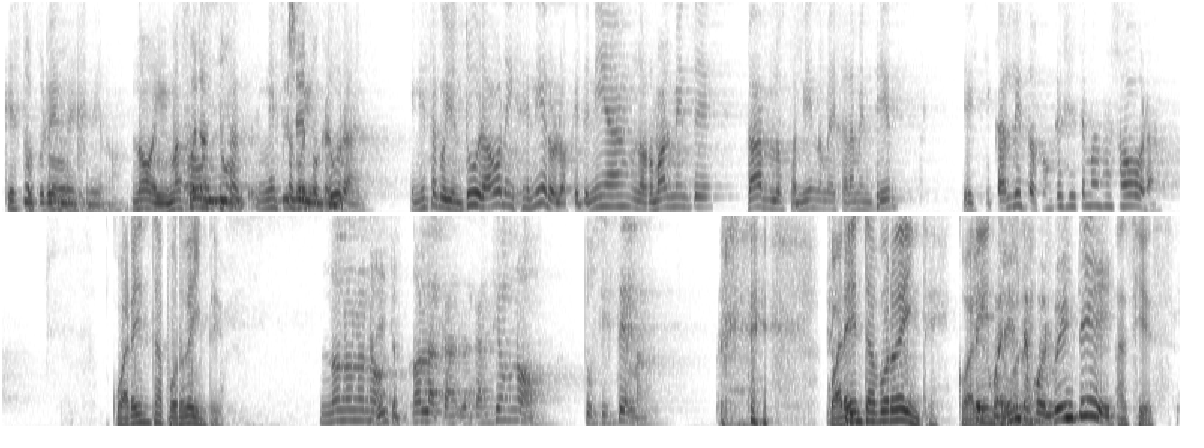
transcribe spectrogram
Qué No, pero- estupendo, ingeniero. No, y más Ahora aún en no, esta, en en esta esa época coyuntura. En esta coyuntura, ahora, ingeniero, los que tenían normalmente, Carlos también no me dejará mentir. Este, Carlitos, ¿con qué sistema estás ahora? 40 por 20. No, no, no, no. 40. No, la, la canción no. Tu sistema. 40 por 20. 40, ¿Qué, 40 por 20? Así es.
